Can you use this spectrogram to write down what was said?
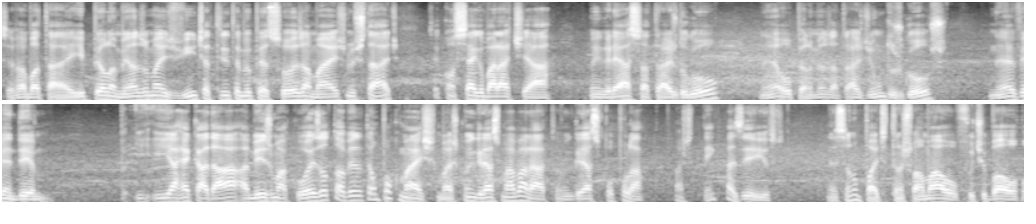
Você vai botar aí pelo menos umas 20 a 30 mil pessoas a mais no estádio. Você consegue baratear o ingresso atrás do gol, né? ou pelo menos atrás de um dos gols, né? vender e, e arrecadar a mesma coisa, ou talvez até um pouco mais, mas com ingresso mais barato, um ingresso popular. Acho que tem que fazer isso. né? Você não pode transformar o futebol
